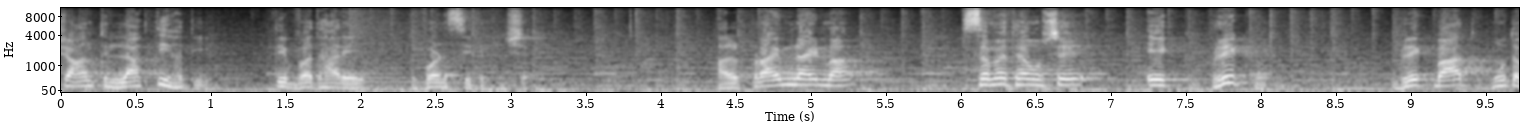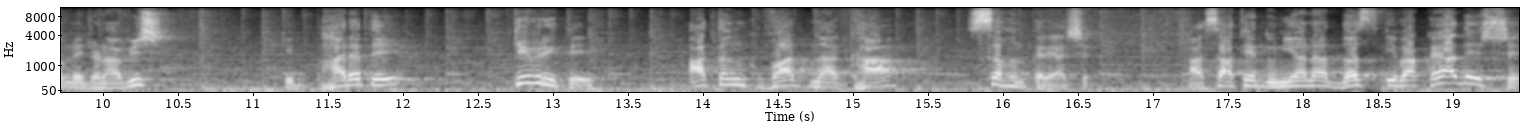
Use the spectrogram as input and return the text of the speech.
શાંત લાગતી હતી, તે વધારે વણસી રહી છે. હાલ પ્રાઇમ નાઇનમાં સમય થયો છે એક બ્રેકનો. બ્રેક બાદ હું તમને જણાવીશ કે ભારતે કેવી રીતે આતંકવાદના ઘા સહન કર્યા છે. આ સાથે દુનિયાના દસ એવા કયા દેશ છે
